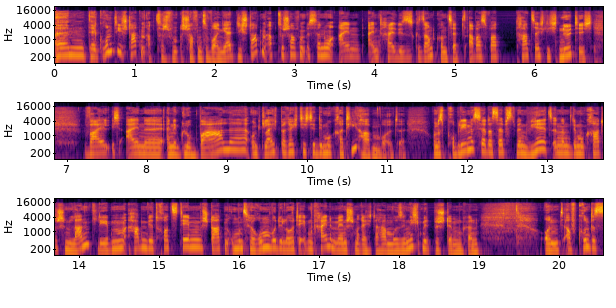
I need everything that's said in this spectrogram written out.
Ähm, der Grund, die Staaten abzuschaffen zu wollen, ja, die Staaten abzuschaffen ist ja nur ein, ein Teil dieses Gesamtkonzepts, aber es war tatsächlich nötig, weil ich eine, eine globale und gleichberechtigte Demokratie haben wollte. Und das Problem ist ja, dass selbst wenn wir jetzt in einem demokratischen Land leben, haben wir trotzdem Staaten um uns herum, wo die Leute eben keine Menschenrechte haben, wo sie nicht mitbestimmen können. Und aufgrund des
